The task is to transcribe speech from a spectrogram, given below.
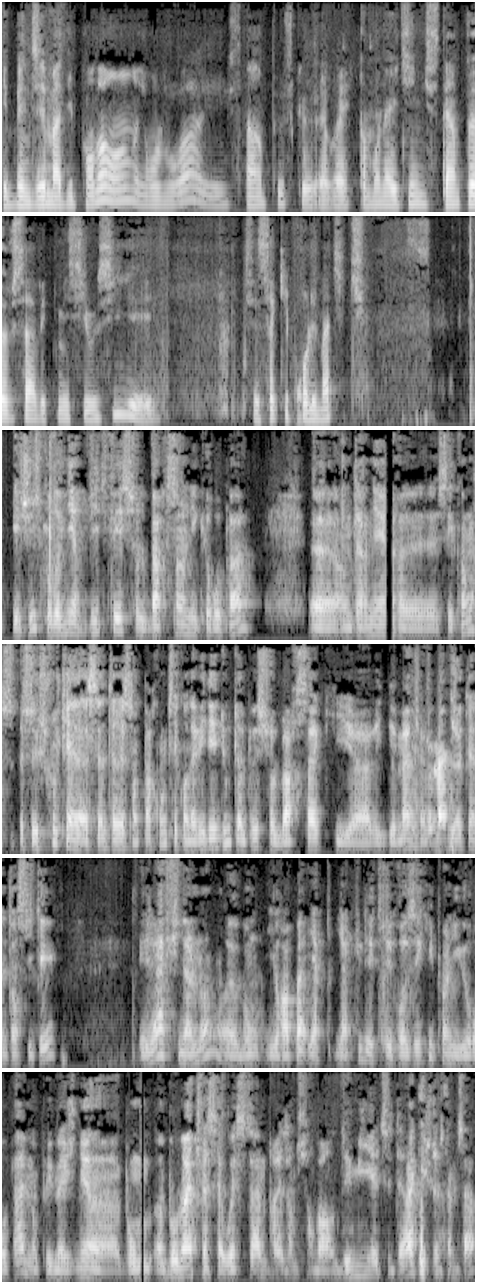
est, Benzema dépendant, hein, et on le voit, et c'est un peu ce que, ouais, comme on a été, c'était un peu ça avec Messi aussi, et c'est ça qui est problématique. Et juste pour revenir vite fait sur le Barça en Ligue Europa, euh, en dernière euh, séquence. Ce que je trouve qui est assez intéressant, par contre, c'est qu'on avait des doutes un peu sur le Barça qui, euh, avec des matchs avec de haute intensité. Et là, finalement, bon, il y aura pas, il y a, plus des très grosses équipes en Ligue Europa, mais on peut imaginer un, bon, un beau match face à West Ham, par exemple, si on va en demi, etc., quelque chose comme ça.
